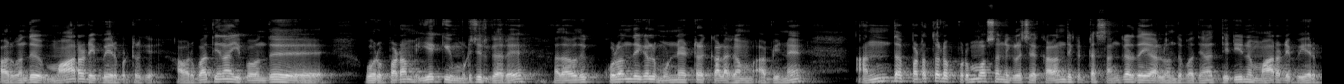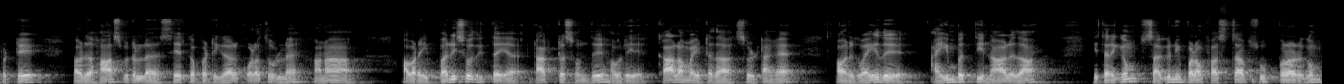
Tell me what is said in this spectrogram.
அவருக்கு வந்து மாரடைப்பு ஏற்பட்டிருக்கு. அவர் பார்த்திங்கன்னா இப்போ வந்து ஒரு படம் இயக்கி முடிச்சிருக்காரு. அதாவது குழந்தைகள் முன்னேற்ற கழகம் அப்படின்னு அந்த படத்தோட ப்ரொமோஷன் நிகழ்ச்சியில் கலந்துக்கிட்ட சங்கர் தயாள் வந்து பார்த்திங்கன்னா திடீர்னு மாரடைப்பு ஏற்பட்டு அவர் ஹாஸ்பிட்டலில் சேர்க்கப்பட்டிருக்கிறார் குளத்தூரில். ஆனால் அவரை பரிசோதித்த டாக்டர்ஸ் வந்து அவர் காலமாயிட்டதா சொல்லிட்டாங்க. அவருக்கு வயது ஐம்பத்தி நாலு தான். இத்தனைக்கும் சகுனி படம் ஃபஸ்ட் ஹாஃப் சூப்பராக இருக்கும்.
